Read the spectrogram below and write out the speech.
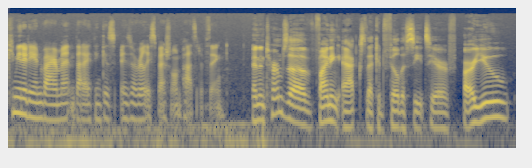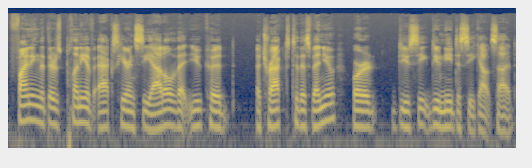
community environment that i think is, is a really special and positive thing. And in terms of finding acts that could fill the seats here are you finding that there's plenty of acts here in seattle that you could attract to this venue? Or do you seek do you need to seek outside?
